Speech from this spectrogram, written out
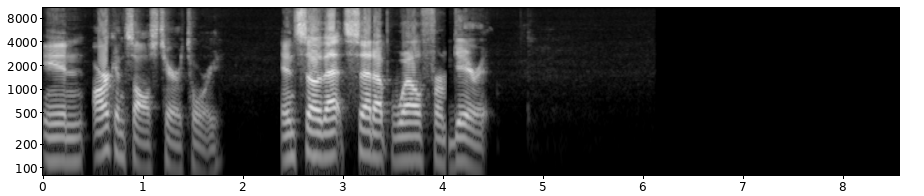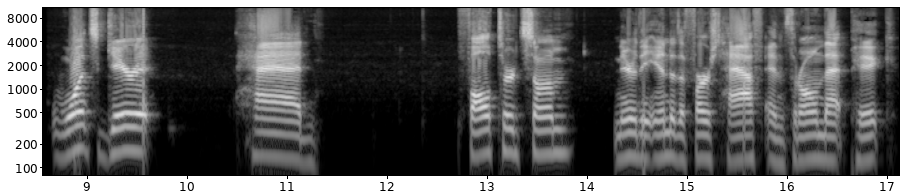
in Arkansas's territory. And so that set up well for Garrett. Once Garrett had faltered some near the end of the first half and thrown that pick,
